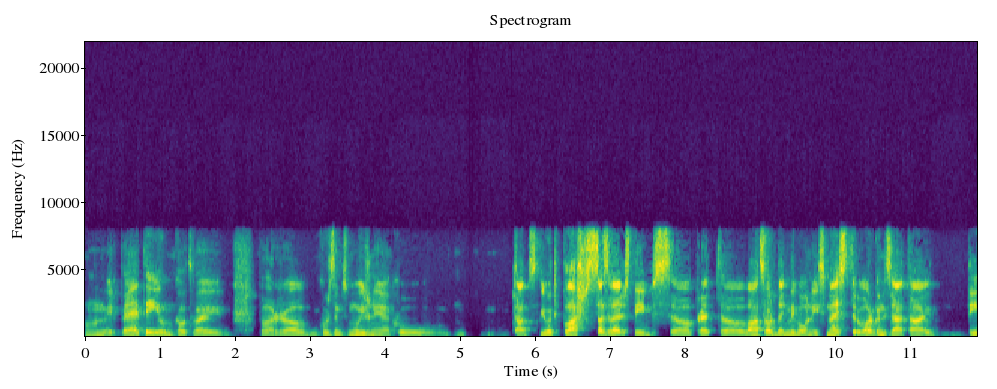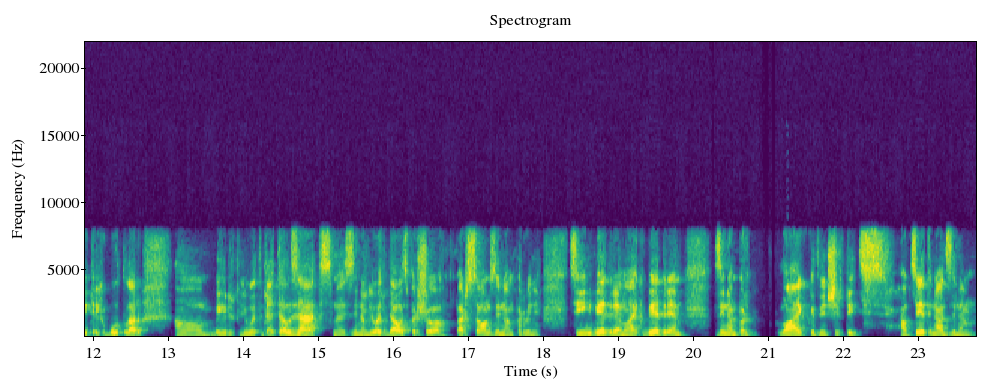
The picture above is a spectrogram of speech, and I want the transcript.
un ir pētījumi kaut vai par uh, kurzemes muiznieku tādas ļoti plašas sazvērstības uh, pret uh, Vācu ordeņa Livonijas mestru organizētāju Dītrihu Butleru um, ir ļoti detalizētas. Mēs zinām ļoti daudz par šo personu, zinām par viņa cīņu biedriem, laika biedriem, zinām par laiku, kad viņš ir ticis apcietināts, zinām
